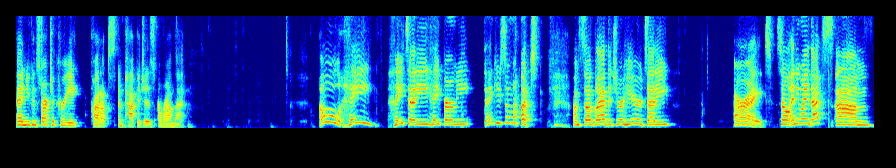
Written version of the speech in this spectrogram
And you can start to create products and packages around that. Oh, hey, hey, Teddy. Hey, Fermi. Thank you so much. I'm so glad that you're here, Teddy. All right. So anyway, that's um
